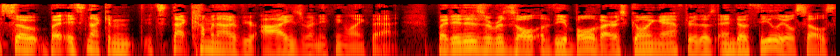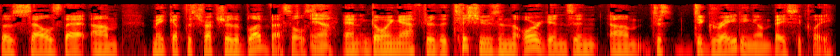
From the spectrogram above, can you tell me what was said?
So, but it's not going it's not coming out of your eyes or anything like that. But it is a result of the Ebola virus going after those endothelial cells, those cells that, um, make up the structure of the blood vessels. Yeah. And going after the tissues and the organs and, um, just degrading them basically.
